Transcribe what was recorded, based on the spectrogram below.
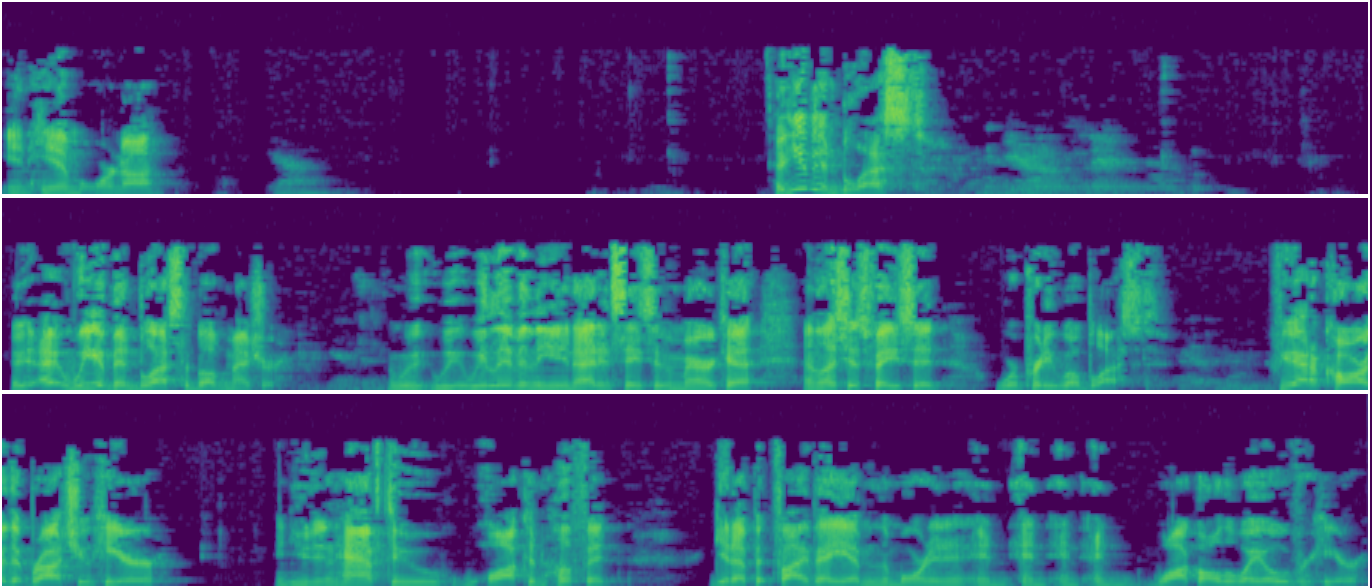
in Him or not? Yeah. Have you been blessed? We have been blessed above measure. We, we, we live in the United States of America, and let's just face it, we're pretty well blessed. If you had a car that brought you here, and you didn't have to walk and hoof it, get up at 5 a.m. in the morning and, and, and, and walk all the way over here,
